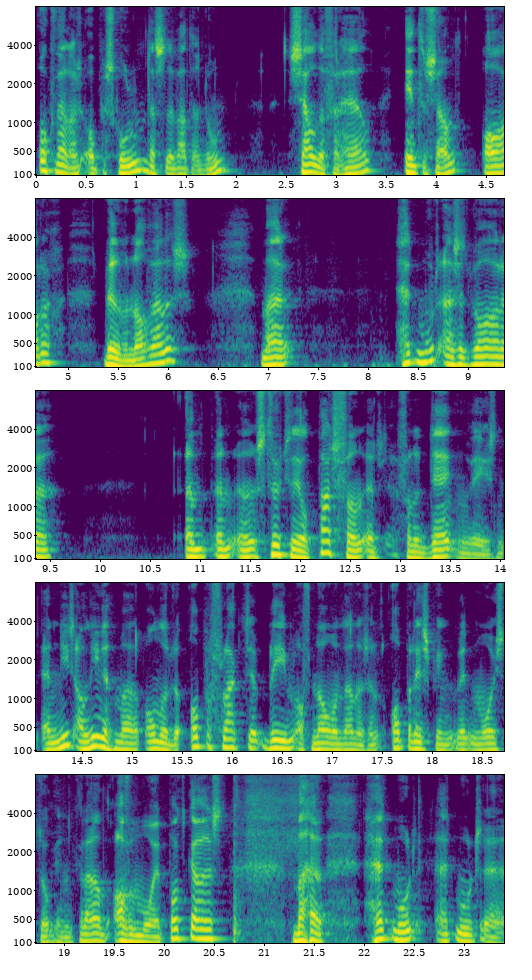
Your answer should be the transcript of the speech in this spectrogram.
ook wel eens op school, dat ze er wat aan doen. Hetzelfde verhaal, interessant, aardig, willen we nog wel eens. Maar het moet als het ware een, een, een, structureel pad van het, van het denken wezen. En niet alleen nog maar onder de oppervlakte blijven, of nou en dan eens een oprisping met een mooi stok in een kraan of een mooie podcast. Maar het moet, het moet, uh,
